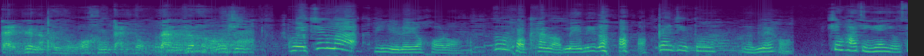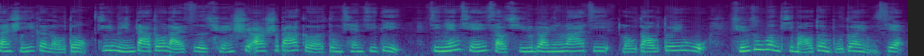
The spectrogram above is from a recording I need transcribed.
改变了，哎呦，我很感动，感觉很温馨。环境嘛，比原来要好了，更好看了，美丽了，干净多了，嗯美好。盛华景苑有三十一个楼栋，居民大多来自全市二十八个动迁基地。几年前，小区乱扔垃圾，楼道堆物，群租问题矛盾不断涌现。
